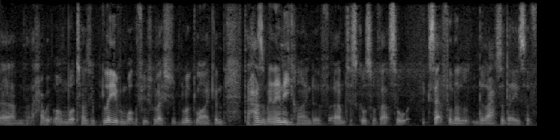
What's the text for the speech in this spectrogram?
um, how it, on what terms we would leave and what the future relationship would look like. And there hasn't been any kind of um, discourse of that sort, except for the, the latter days of,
